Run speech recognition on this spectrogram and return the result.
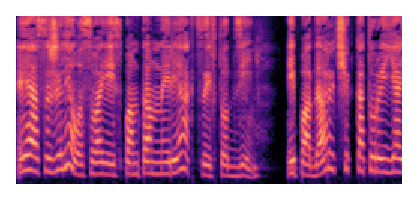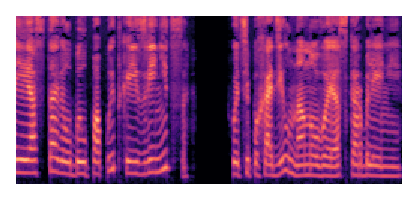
Я сожалела своей спонтанной реакции в тот день, и подарочек, который я ей оставил, был попыткой извиниться, хоть и походил на новое оскорбление.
